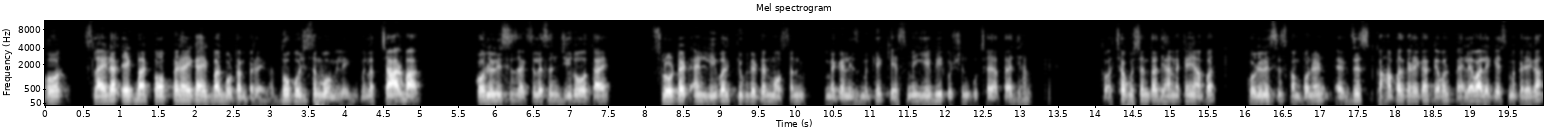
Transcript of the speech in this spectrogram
और स्लाइडर एक बार टॉप पे रहेगा, एक बार बॉटम पे रहेगा। दो पोजीशन वो मिलेगी। मतलब चार बार कोलियोलिसिस एक्सेलेशन ज़ीरो होता है slotted and lever quick return motion mechanism के केस में ये भी क्वेश्चन पूछा जाता है ध्यान रखें। तो अच्छा क्वेश्चन था, ध्यान रखें यहाँ पर। कोलियोलिसिस कंपोनेंट एग्जिस्ट कहाँ पर करेगा? केवल पहले वाले केस में करेगा,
